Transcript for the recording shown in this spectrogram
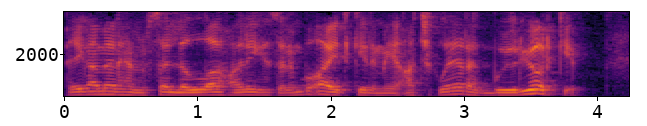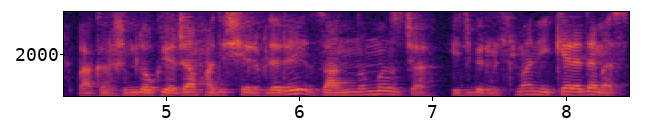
Peygamber Efendimiz sallallahu aleyhi ve sellem bu ayet kelimeyi açıklayarak buyuruyor ki Bakın şimdi okuyacağım hadis-i şerifleri zannımızca hiçbir Müslüman inkar edemez.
